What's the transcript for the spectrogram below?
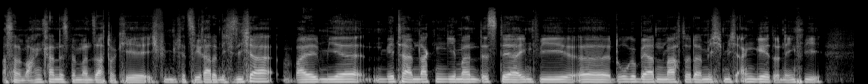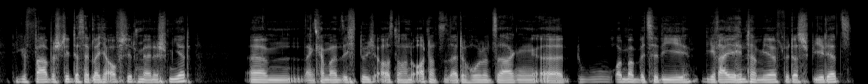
was man machen kann, ist, wenn man sagt, okay, ich fühle mich jetzt hier gerade nicht sicher, weil mir ein Meter im Nacken jemand ist, der irgendwie äh, Drohgebärden macht oder mich, mich angeht und irgendwie die Gefahr besteht, dass er gleich aufsteht und mir eine schmiert. Ähm, dann kann man sich durchaus noch einen Ordner zur Seite holen und sagen, äh, du räum mal bitte die, die Reihe hinter mir für das Spiel jetzt,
